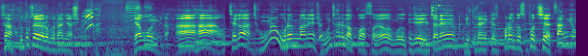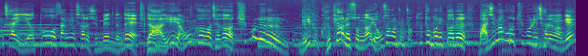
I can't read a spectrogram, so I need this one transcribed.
자 구독자 여러분 안녕하십니까 양호입니다. 아하. 제가 정말 오랜만에 좋은 차를 갖고 왔어요. 뭐 이제 일전에 우리 부장님께서 포란도 스포츠 쌍용차에 이어 또 쌍용차를 준비했는데 야 이 양호카가 제가 티볼리를 매입을 그렇게 안 했었나? 영상을 좀쭉 훑어보니까는 마지막으로 티볼리 촬영한 게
